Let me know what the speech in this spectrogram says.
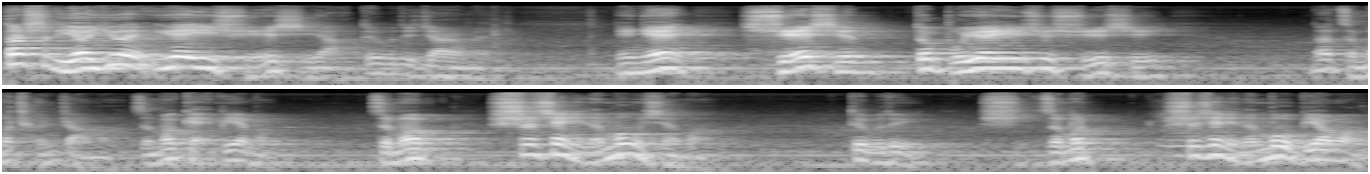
但是你要愿愿意学习啊，对不对，家人们？你连学习都不愿意去学习，那怎么成长嘛？怎么改变嘛？怎么实现你的梦想嘛？对不对？是怎么实现你的目标嘛？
